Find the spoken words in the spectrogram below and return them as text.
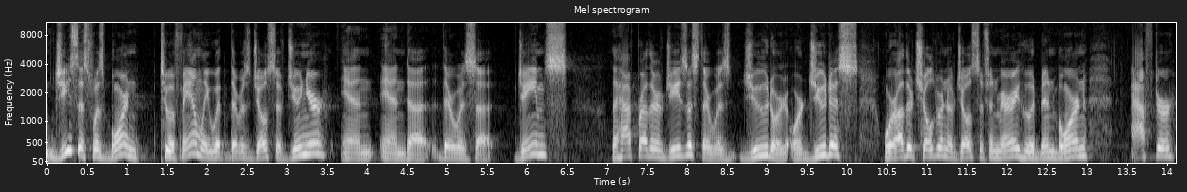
Jesus was born to a family with there was Joseph Jr. and and uh, there was uh, James, the half brother of Jesus. There was Jude or or Judas, were other children of Joseph and Mary who had been born after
